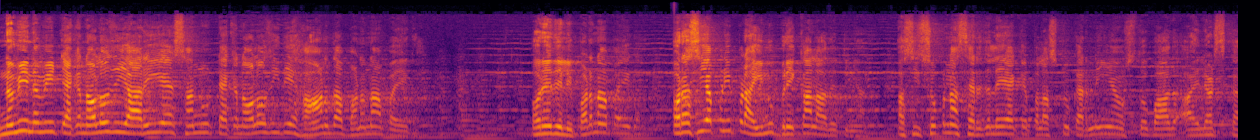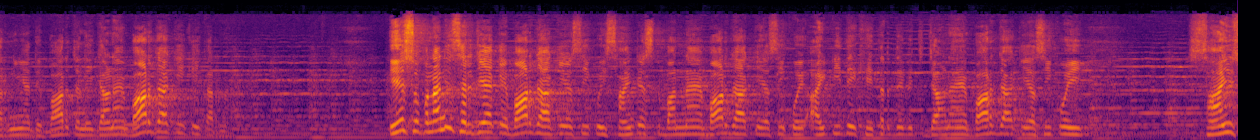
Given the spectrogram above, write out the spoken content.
ਨਵੀਂ ਨਵੀਂ ਟੈਕਨੋਲੋਜੀ ਆ ਰਹੀ ਹੈ, ਸਾਨੂੰ ਟੈਕਨੋਲੋਜੀ ਦੇ ਹਾਣ ਦਾ ਬਣਨਾ ਪਏਗਾ ਔਰ ਇਹਦੇ ਲਈ ਪੜ੍ਹਨਾ ਪਏਗਾ। ਔਰ ਅਸੀਂ ਆਪਣੀ ਪੜ੍ਹਾਈ ਨੂੰ ਬ੍ਰੇਕਾਂ ਲਾ ਦਿੱਤੀਆਂ। ਅਸੀਂ ਸੁਪਨਾ ਸਿਰਜ ਲਿਆ ਕਿ ਪਲੱਸ 2 ਕਰਨੀ ਹੈ, ਉਸ ਤੋਂ ਬਾਅਦ ਆਈਲੈਟਸ ਕਰਨੀ ਹੈ ਤੇ ਬਾਹਰ ਚਲੇ ਜਾਣਾ ਹੈ। ਬਾਹਰ ਜਾ ਕੇ ਕੀ ਕਰਨਾ ਹੈ? ਇਹ ਸੁਪਨਾ ਨਹੀਂ ਸਿਰਜਿਆ ਕਿ ਬਾਹਰ ਜਾ ਕੇ ਅਸੀਂ ਕੋਈ ਸਾਇੰਟਿਸਟ ਬਣਨਾ ਹੈ, ਬਾਹਰ ਜਾ ਕੇ ਅਸੀਂ ਕੋਈ ਆਈਟੀ ਦੇ ਖੇਤਰ ਦੇ ਵਿੱਚ ਜਾਣਾ ਹੈ, ਬਾਹਰ ਜਾ ਕੇ ਅਸੀਂ ਕੋਈ ਸਾਇੰਸ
